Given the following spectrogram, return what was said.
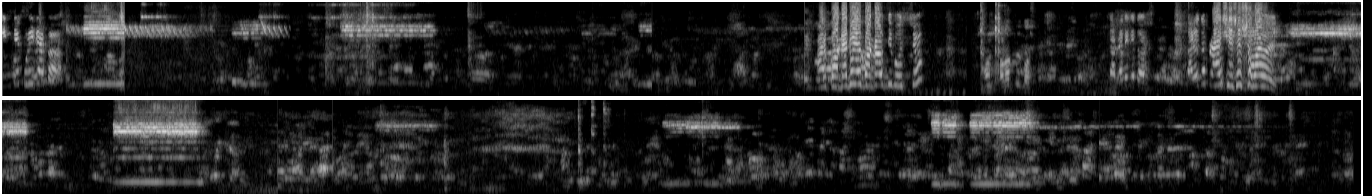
তিনটে কুড়ি টাকা। আর কটা থেকে কটা অবধি বসছো? দশটা। তাহলে তো প্রায় শেষের সময় হয়ে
